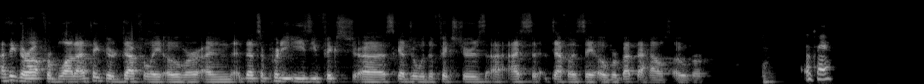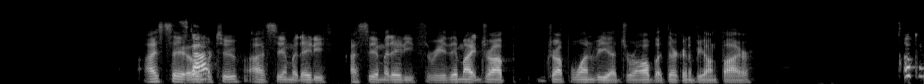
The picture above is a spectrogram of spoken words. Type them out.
I think they're out for blood. I think they're definitely over, and that's a pretty easy fix uh, schedule with the fixtures. I, I s- definitely say over. Bet the house over. Okay. I say Scott? over two. I see them at 80. I see them at 83. They might drop drop one via draw, but they're going to be on fire. Okay.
